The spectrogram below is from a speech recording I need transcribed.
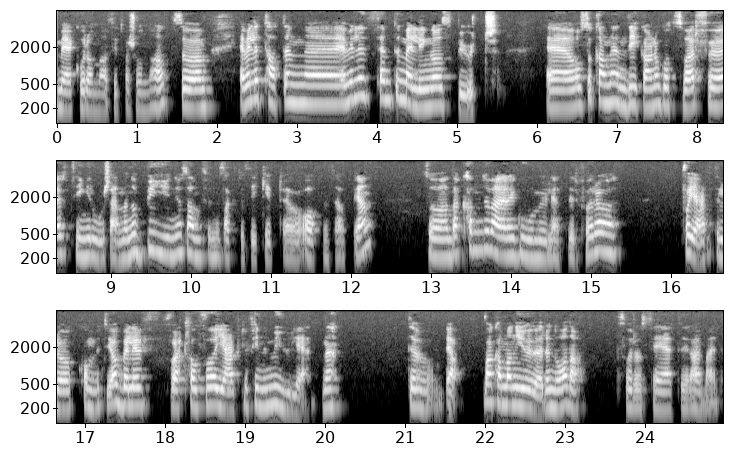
Eh, med koronasituasjonen og alt. Så jeg ville, en, jeg ville sendt en melding og spurt. og så kan det hende de ikke har noe godt svar før ting roer seg. Men nå begynner jo samfunnet sakte og sikkert å åpne seg opp igjen. Så da kan det være gode muligheter for å få hjelp til å komme i jobb, eller i hvert fall få hjelp til å finne mulighetene. Til, ja, hva kan man gjøre nå da, for å se etter arbeid?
